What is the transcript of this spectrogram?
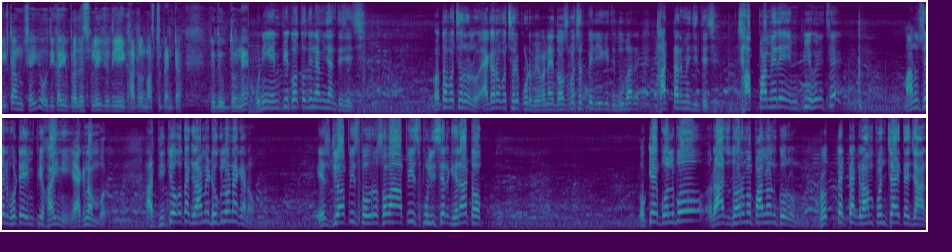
এইটা আমি চাই, অধিকারী ব্রাদার্স মিলেই যদি এই ঘাটাল মাস্টার প্ল্যানটা যদি উদ্যোগ নেয়। উনি এমপি কতদিন আমি জানতে চাইছি। কত বছর হলো? এগারো বছরে পড়বে মানে দশ বছর পেরিয়ে গেছে, দুবার থার্ড টার্মে জিতেছে। ছাপ্পা মেরে এমপি হয়েছে, মানুষের ভোটে এমপি হয়নি, এক নম্বর। আর দ্বিতীয় কথা, গ্রামে ঢুকলো না কেন? এসডি অফিস পৌরসভা অফিস পুলিশের ঘেরা টপ। ওকে বলব রাজধর্ম পালন করুন। প্রত্যেকটা গ্রাম পঞ্চায়েতে যান।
